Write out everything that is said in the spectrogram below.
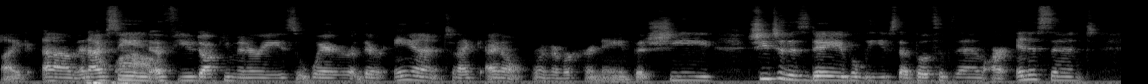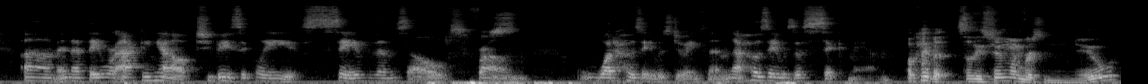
Like, um, and I've seen Wow. a few documentaries where their aunt, and I, I don't remember her name, but she, she to this day believes that both of them are innocent, um, and that they were acting out to basically save themselves from what Jose was doing to them. That Jose was a sick man. Okay, but so these family members knew?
